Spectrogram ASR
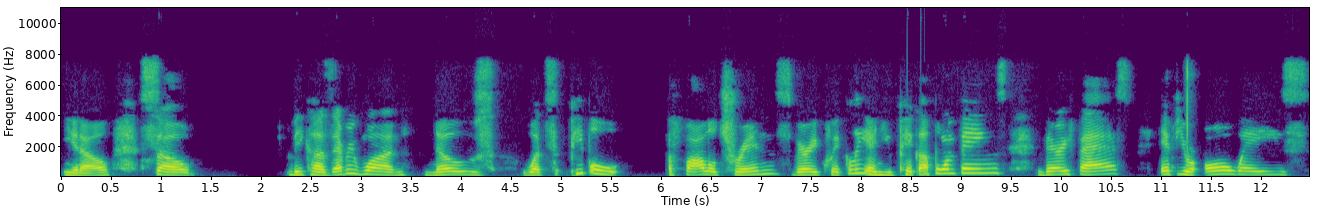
you know? So, because everyone knows what's people follow trends very quickly and you pick up on things very fast if you're always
